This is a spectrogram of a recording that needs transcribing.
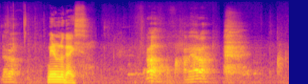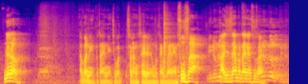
Daro. Minum dulu guys. Rol, kamera Rol. Udah Rol? Udah. Apa nih pertanyaannya? Coba serang saya dengan pertanyaan-pertanyaan yang susah. Minum dulu. Kasih saya pertanyaan yang susah. Minum dulu, minum.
